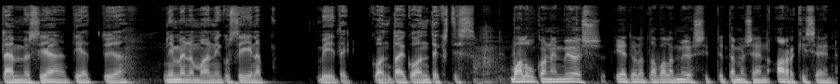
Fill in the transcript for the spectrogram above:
tämmöisiä tiettyjä nimenomaan niin kuin siinä viite tai kontekstissa. Valuuko ne myös tietyllä tavalla myös sitten tämmöiseen arkiseen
